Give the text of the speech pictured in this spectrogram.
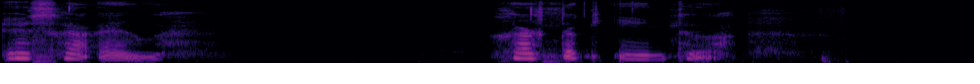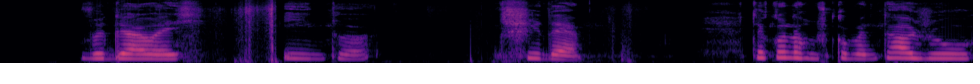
SHN. Hashtag intro. Wygrałeś intro 3D. Tylko napisz w komentarzu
